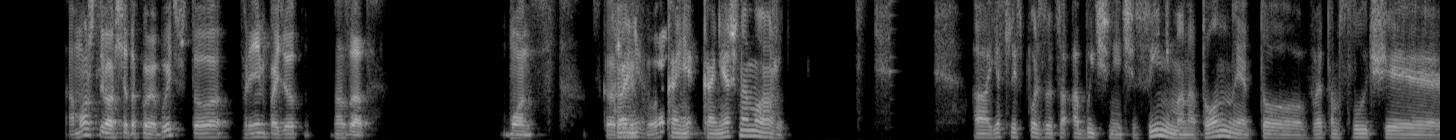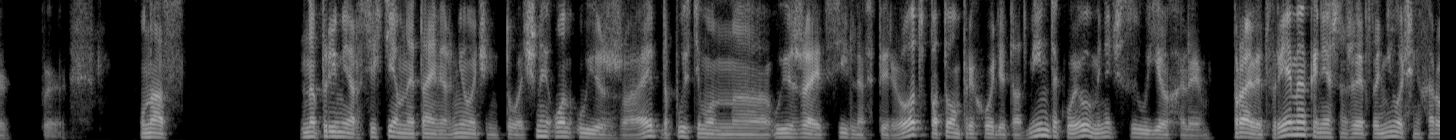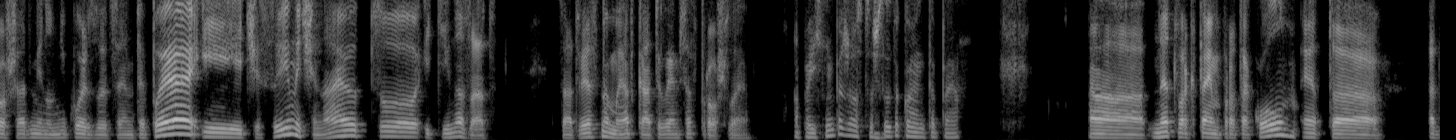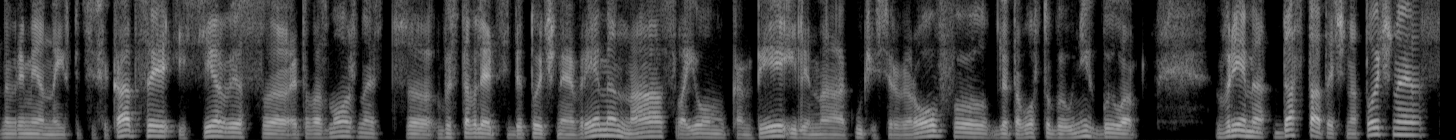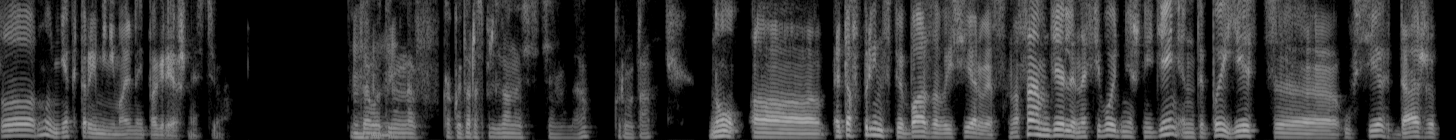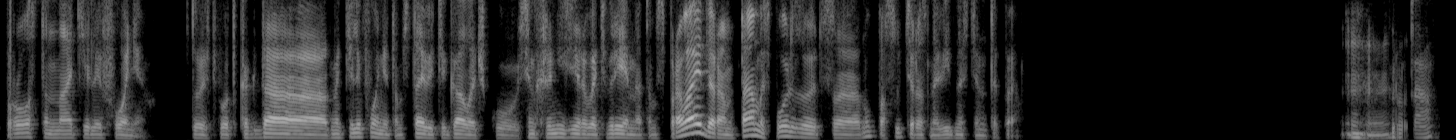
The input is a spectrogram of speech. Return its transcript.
А может ли вообще такое быть, что время пойдет назад? Монс, скажи. Кон- кон- конечно, может. А если используются обычные часы, не монотонные, то в этом случае у нас, например, системный таймер не очень точный, он уезжает, допустим, он э, уезжает сильно вперед, потом приходит админ такой, у меня часы уехали правит время. Конечно же, это не очень хороший админ, он не пользуется НТП, и часы начинают э, идти назад. Соответственно, мы откатываемся в прошлое. А поясни, пожалуйста, что такое НТП? Uh, Network Time Protocol – это одновременно и спецификации, и сервис. Это возможность э, выставлять себе точное время на своем компе или на куче серверов э, для того, чтобы у них было время достаточно точное с ну, некоторой минимальной погрешностью. Это mm-hmm. вот именно в какой-то распределенной системе, да? Круто. Ну, э, это, в принципе, базовый сервис. На самом деле, на сегодняшний день НТП есть э, у всех даже просто на телефоне. То есть вот когда на телефоне там ставите галочку «синхронизировать время» там с провайдером, там используется, ну, по сути, разновидность НТП. Угу. Круто.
